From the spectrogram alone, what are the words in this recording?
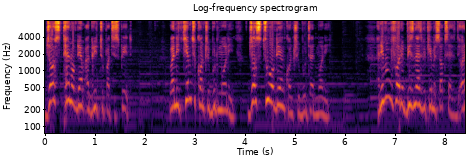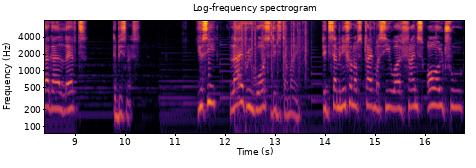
just 10 of them agreed to participate. When it came to contribute money, just 2 of them contributed money. And even before the business became a success, the other guy left the business. You see, life rewards the determined. The determination of Strive Masiyiwa shines all through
